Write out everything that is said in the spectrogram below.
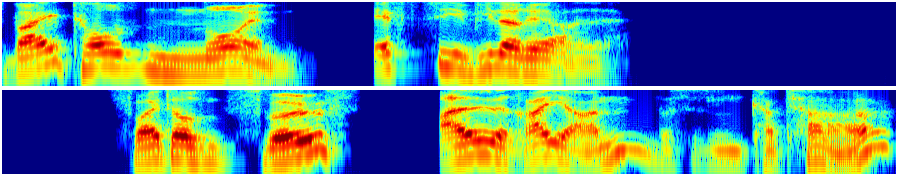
2009, FC Villarreal. 2012, Al Rayyan, das ist in Katar.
